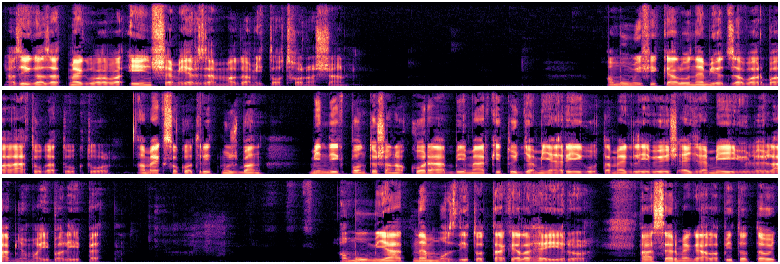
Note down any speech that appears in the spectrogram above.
Az igazat megvalva én sem érzem magam itt otthonosan. A mumifikáló nem jött zavarba a látogatóktól. A megszokott ritmusban mindig pontosan a korábbi, már ki tudja milyen régóta meglévő és egyre mélyülő lábnyomaiba lépett. A múmiát nem mozdították el a helyéről. Pászer megállapította, hogy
